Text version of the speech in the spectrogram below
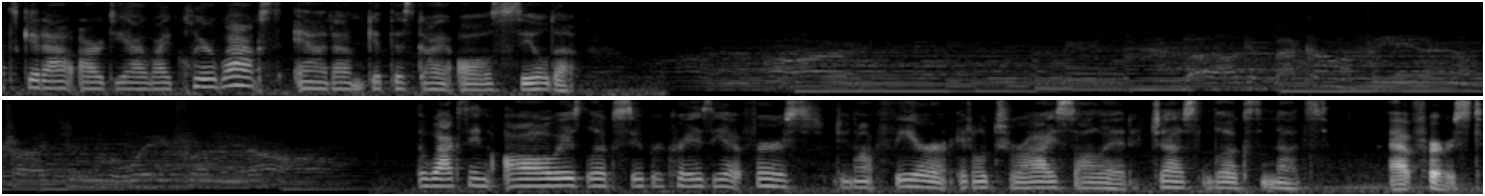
Let's get out our DIY clear wax and um, get this guy all sealed up. The waxing always looks super crazy at first. Do not fear, it'll dry solid. Just looks nuts at first.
